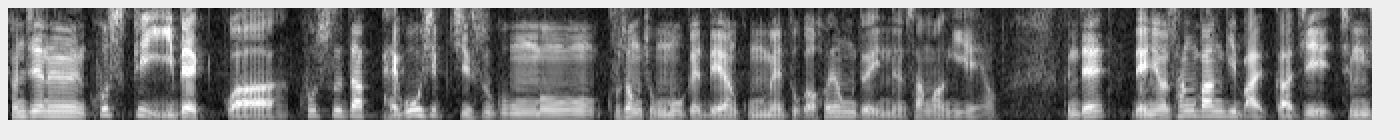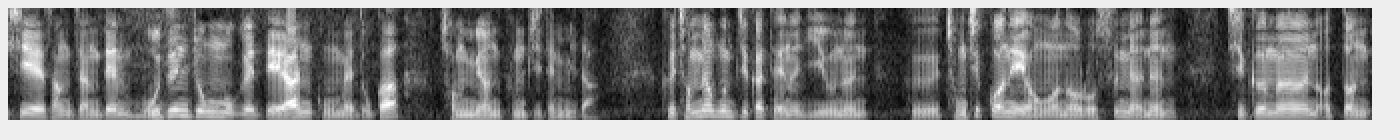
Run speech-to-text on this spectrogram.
현재는 코스피 200과 코스닥 150 지수 공모 구성 종목에 대한 공매도가 허용돼 있는 상황이에요. 근데 내년 상반기 말까지 증시에 상장된 모든 종목에 대한 공매도가 전면 금지됩니다. 그 전면 금지가 되는 이유는 그 정치권의 영어로 쓰면은 지금은 어떤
